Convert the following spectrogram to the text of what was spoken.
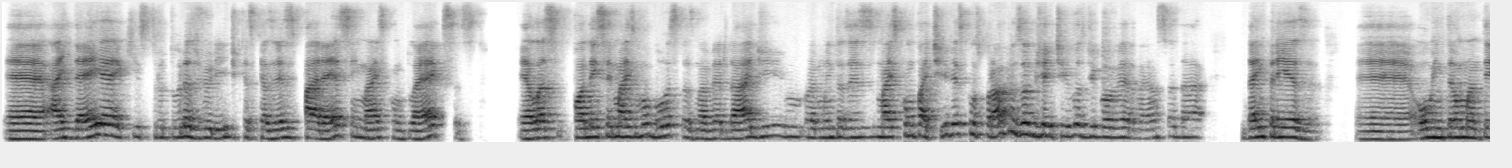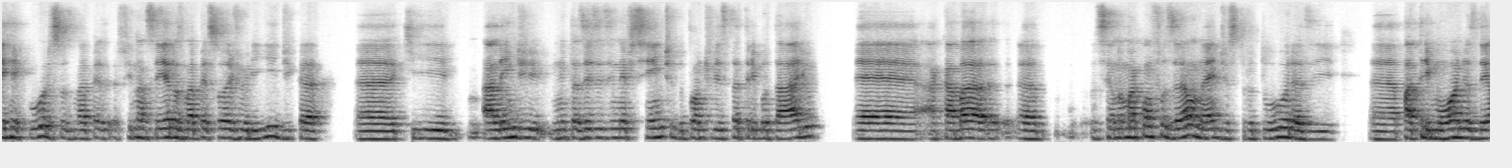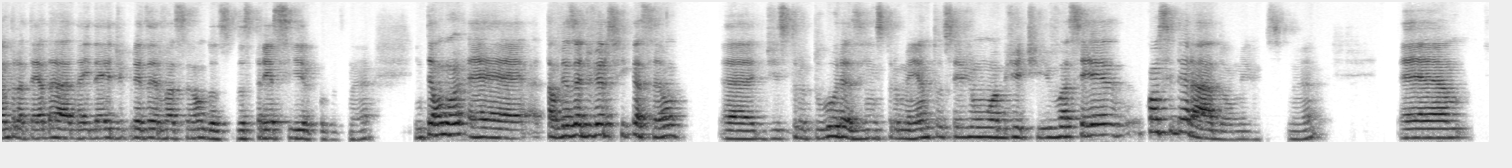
É, a ideia é que estruturas jurídicas que às vezes parecem mais complexas, elas podem ser mais robustas, na verdade, muitas vezes mais compatíveis com os próprios objetivos de governança da, da empresa. É, ou então manter recursos na, financeiros na pessoa jurídica, é, que, além de muitas vezes ineficiente do ponto de vista tributário, é, acaba é, sendo uma confusão né, de estruturas e é, patrimônios dentro até da, da ideia de preservação dos, dos três círculos. Né? Então, é, talvez a diversificação de estruturas e instrumentos seja um objetivo a ser considerado, ao menos. Né? É,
